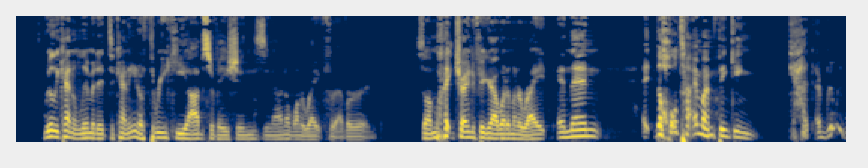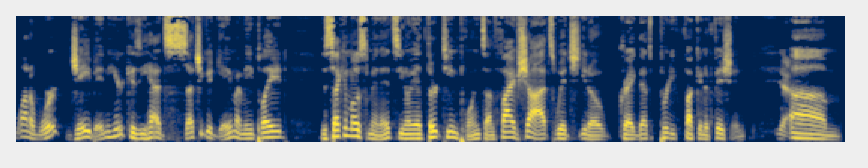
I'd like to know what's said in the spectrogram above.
really kind of limit it to kind of you know three key observations. You know, I don't want to write forever, and so I'm like trying to figure out what I'm going to write, and then eh, the whole time I'm thinking. God, I really want to work Jabe in here because he had such a good game. I mean, he played the second most minutes. You know, he had 13 points on five shots, which, you know, Craig, that's pretty fucking efficient. yeah. Um,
